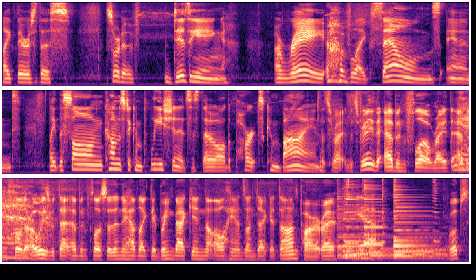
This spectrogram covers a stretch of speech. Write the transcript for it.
like there's this sort of dizzying array of like sounds and like the song comes to completion. It's as though all the parts combine. That's right. It's really the ebb and flow, right? The ebb and flow. They're always with that ebb and flow. So then they have like they bring back in the all hands on deck at dawn part, right? yeah. Whoops.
